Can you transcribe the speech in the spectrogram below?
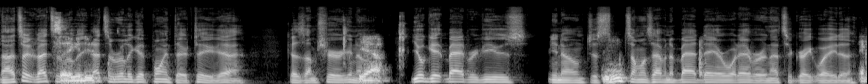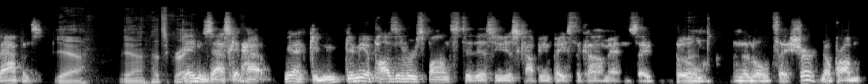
No, that's a that's so a really, that's a really good point there too. Yeah, because I'm sure you know yeah. you'll get bad reviews you know, just mm-hmm. someone's having a bad day or whatever, and that's a great way to. It happens. Yeah, yeah, that's great. Yeah, you can just ask it how. Yeah, can you give me a positive response to this? And you just copy and paste the comment and say boom, and it'll say sure, no problem.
